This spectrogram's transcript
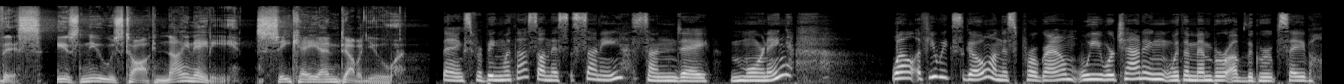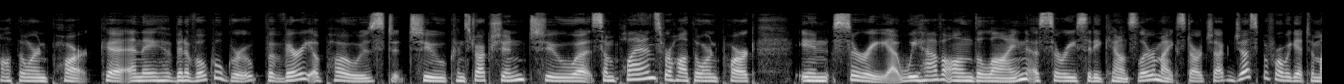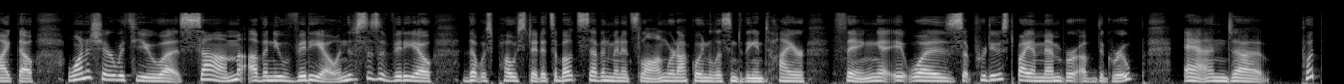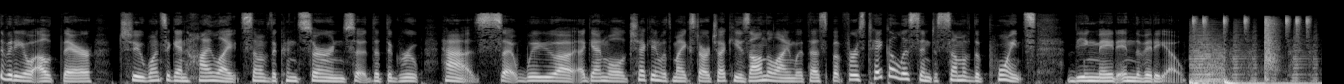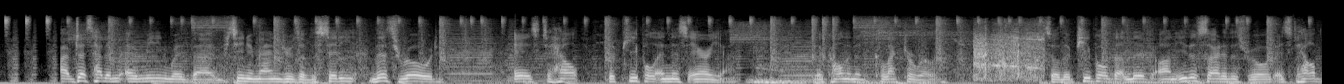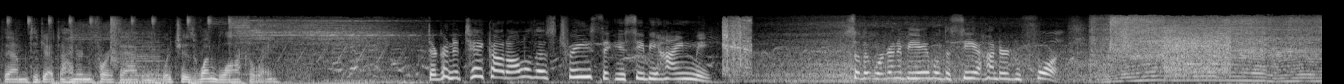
This is News Talk 980, CKNW. Thanks for being with us on this sunny Sunday morning. Well, a few weeks ago on this program, we were chatting with a member of the group Save Hawthorne Park, uh, and they have been a vocal group, but very opposed to construction, to uh, some plans for Hawthorne Park in Surrey. Uh, we have on the line a Surrey City Councillor, Mike Starchuk. Just before we get to Mike, though, I want to share with you uh, some of a new video. And this is a video that was posted. It's about seven minutes long. We're not going to listen to the entire thing. It was produced by a member of the group and uh, put the video out there to once again highlight some of the concerns that the group has. We, uh, again, will check in with Mike Starchuk. He is on the line with us. But first, take a listen to some of the points being made in the video. I've just had a, a meeting with uh, senior managers of the city. This road is to help the people in this area. They're calling it Collector Road. So the people that live on either side of this road is to help them to get to 104th Avenue, which is one block away. They're going to take out all of those trees that you see behind me so that we're going to be able to see 104.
